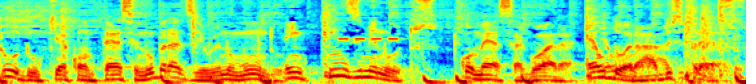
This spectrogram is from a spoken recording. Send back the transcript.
Tudo o que acontece no Brasil e no mundo em 15 minutos. Começa agora Eldorado Expresso.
